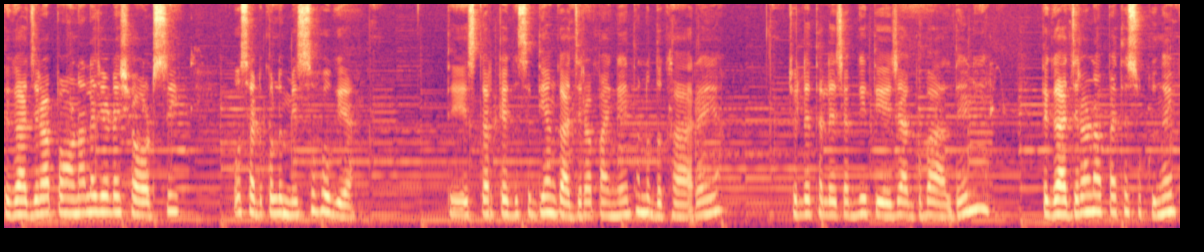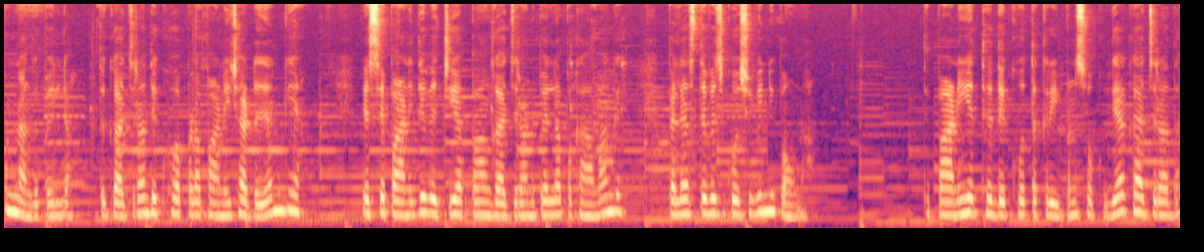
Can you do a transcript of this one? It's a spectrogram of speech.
ਤੇ ਗਾਜਰਾਂ ਪਾਉਣ ਵਾਲਾ ਜਿਹੜਾ ਸ਼ਾਰਟ ਸੀ, ਉਹ ਸਾਡੇ ਕੋਲ ਮਿਸ ਹੋ ਗਿਆ। ਤੇ ਇਸ ਕਰਕੇ ਅੱਗ ਸਿੱਧੀਆਂ ਗਾਜਰਾਂ ਪਾਈਆਂ ਹੀ ਤੁਹਾਨੂੰ ਦਿਖਾ ਰਹੇ ਆ। ਚੁੱਲ੍ਹੇ ਥੱਲੇ ਚੰਗੀ ਤੇਜ਼ ਅੱਗ ਬਾਲ ਦੇਣੀ ਹੈ ਤੇ ਗਾਜਰਾਂ ਨੂੰ ਆਪਾਂ ਇੱਥੇ ਸੁੱਕੀਆਂ ਹੀ ਭੁੰਨਾਂਗੇ ਪਹਿਲਾਂ। ਤੇ ਗਾਜਰਾਂ ਦੇਖੋ ਆਪਣਾ ਪਾਣੀ ਛੱਡ ਜਾਣਗੀਆਂ। ਇਸੇ ਪਾਣੀ ਦੇ ਵਿੱਚ ਹੀ ਆਪਾਂ ਗਾਜਰਾਂ ਨੂੰ ਪਹਿਲਾਂ ਪਕਾਵਾਂਗੇ। ਪਹਿਲਾਂ ਇਸ ਦੇ ਵਿੱਚ ਕੁਝ ਵੀ ਨਹੀਂ ਪਾਉਣਾ। ਤੇ ਪਾਣੀ ਇੱਥੇ ਦੇਖੋ ਤਕਰੀਬਨ ਸੁੱਕ ਗਿਆ ਗਾਜਰਾਂ ਦਾ।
